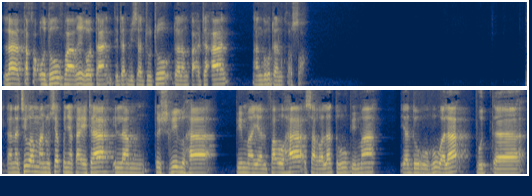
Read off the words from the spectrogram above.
la tidak bisa duduk dalam keadaan nganggur dan kosong. Karena jiwa manusia punya kaidah ilam tushghilha bima yanfa'uha sagalatuhu bima yaduruhu wala buddha.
